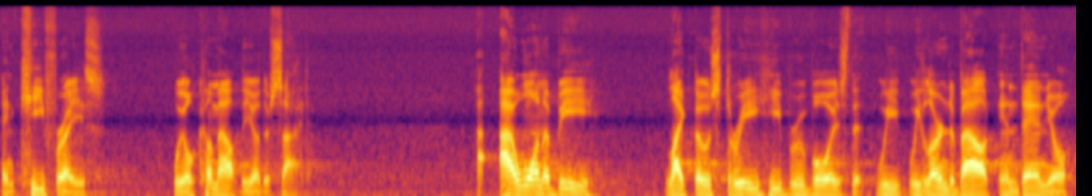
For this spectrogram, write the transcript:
and key phrase, we'll come out the other side. I, I want to be like those three Hebrew boys that we, we learned about in Daniel,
